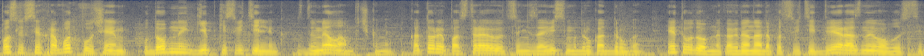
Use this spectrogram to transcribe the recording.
После всех работ получаем удобный гибкий светильник с двумя лампочками, которые подстраиваются независимо друг от друга. Это удобно, когда надо подсветить две разные области,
